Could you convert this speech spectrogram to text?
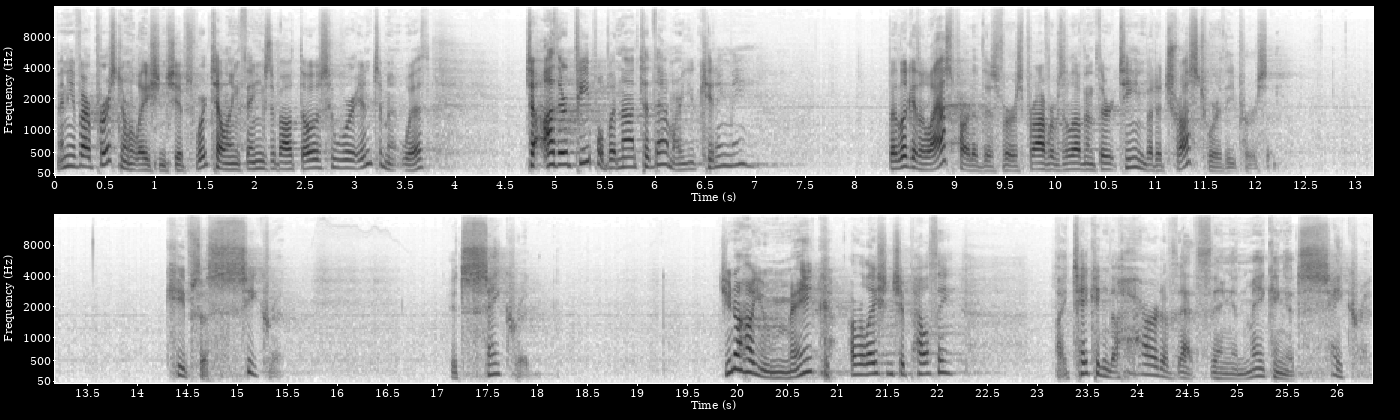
Many of our personal relationships, we're telling things about those who we're intimate with to other people, but not to them. Are you kidding me? But look at the last part of this verse, Proverbs 11 13. But a trustworthy person keeps a secret, it's sacred. Do you know how you make a relationship healthy? By taking the heart of that thing and making it sacred.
